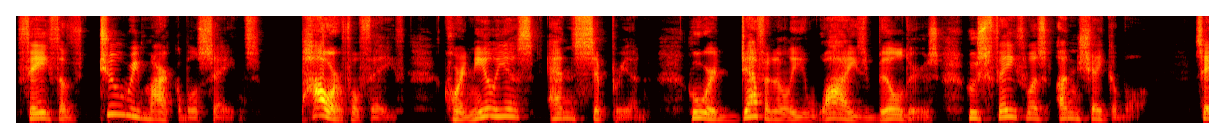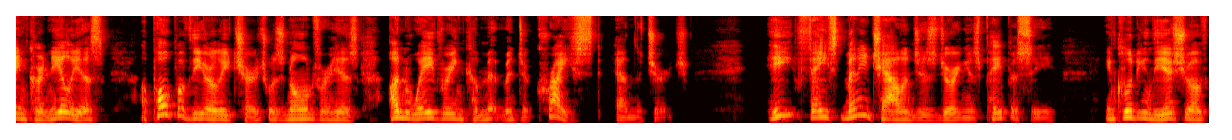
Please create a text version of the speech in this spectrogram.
faith of two remarkable saints, powerful faith, Cornelius and Cyprian, who were definitely wise builders, whose faith was unshakable. St. Cornelius, a pope of the early church, was known for his unwavering commitment to Christ and the church. He faced many challenges during his papacy, including the issue of,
